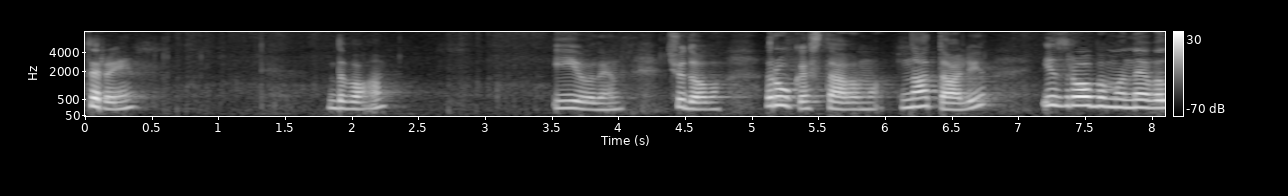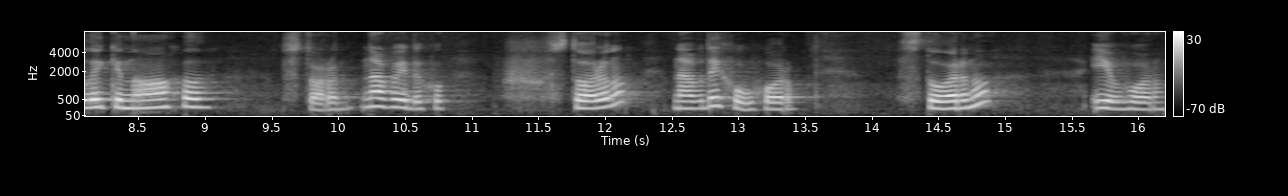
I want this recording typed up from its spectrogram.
Три. Два. І один. Чудово. Руки ставимо на талію і зробимо невеликий нахил в сторону. На видиху в сторону, на вдиху вгору. В сторону і вгору.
